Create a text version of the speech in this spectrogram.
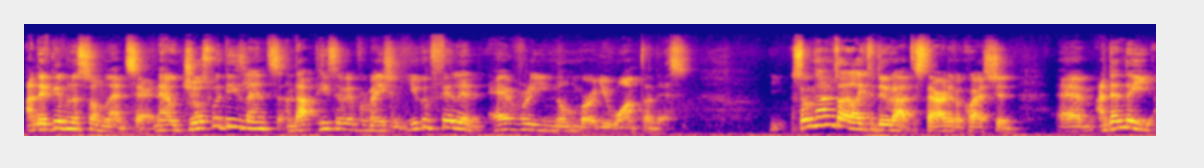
and they've given us some lengths here. Now, just with these lengths and that piece of information, you can fill in every number you want on this. Sometimes I like to do that at the start of a question um, and then they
